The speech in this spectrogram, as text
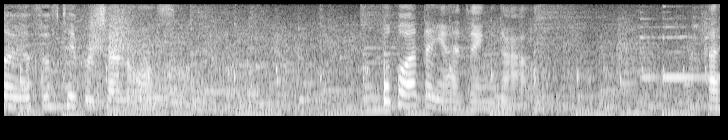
對嘅 fifty percent off，不過一定要係正價咯。睇下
